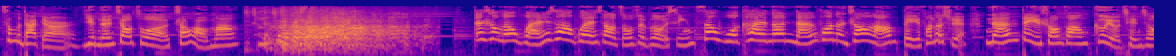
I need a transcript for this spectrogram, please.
这么大点儿也能叫做蟑螂吗？但是我们玩笑归玩笑，走嘴不走心。在我看来呢，南方的蟑螂，北方的雪，南北双方各有千秋。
